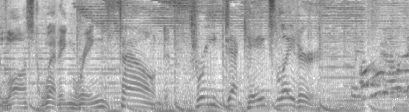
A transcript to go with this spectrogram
Lost wedding ring found three decades later. Alabama.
